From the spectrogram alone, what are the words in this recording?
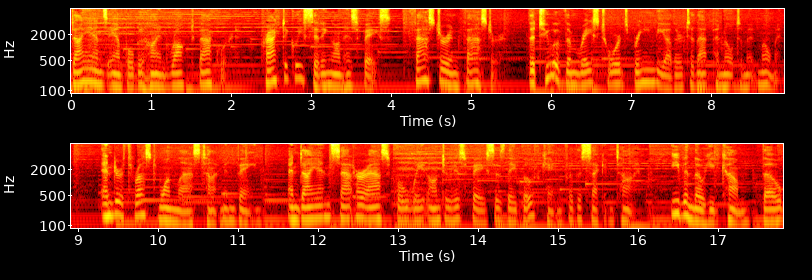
Diane's ample behind rocked backward, practically sitting on his face. Faster and faster, the two of them raced towards bringing the other to that penultimate moment. Ender thrust one last time in vain, and Diane sat her ass full weight onto his face as they both came for the second time. Even though he'd come, though,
